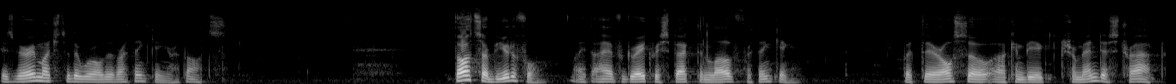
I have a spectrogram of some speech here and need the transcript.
is very much to the world of our thinking, our thoughts. Thoughts are beautiful. I, have great respect and love for thinking but there also uh, can be a tremendous trap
